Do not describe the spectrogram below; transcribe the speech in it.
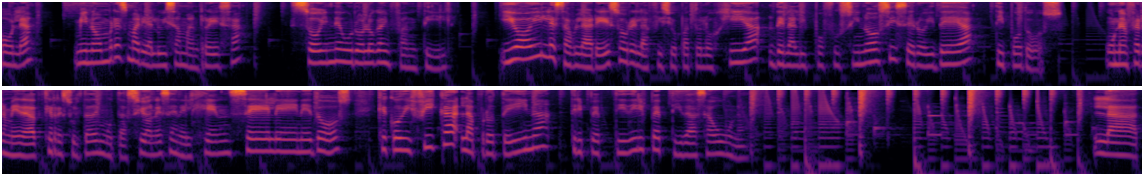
Hola, mi nombre es María Luisa Manresa, soy neuróloga infantil y hoy les hablaré sobre la fisiopatología de la lipofuscinosis seroidea tipo 2, una enfermedad que resulta de mutaciones en el gen CLN2 que codifica la proteína tripeptidilpeptidasa 1. La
